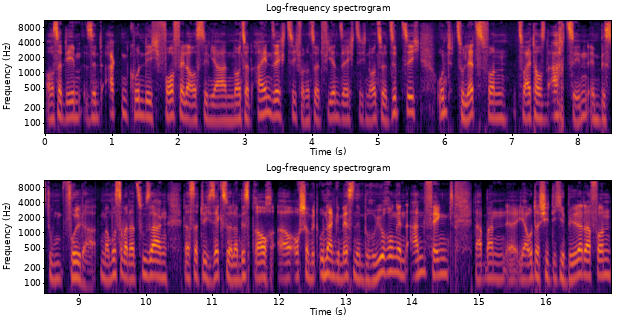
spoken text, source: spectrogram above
Außerdem sind aktenkundig Vorfälle aus den Jahren 1961, von 1964, 1970 und zuletzt von 2018 im Bistum Fulda. Man muss aber dazu sagen, dass natürlich sexueller Missbrauch auch schon mit unangemessenen Berührungen anfängt. Da hat man äh, ja unterschiedliche Bilder davon.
